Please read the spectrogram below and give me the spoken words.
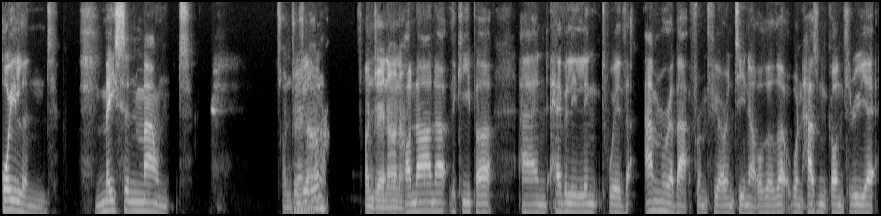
Højlund, Mason Mount, Andre Onana. Andre Onana. Onana, the keeper and heavily linked with Amrabat from Fiorentina, although that one hasn't gone through yet.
